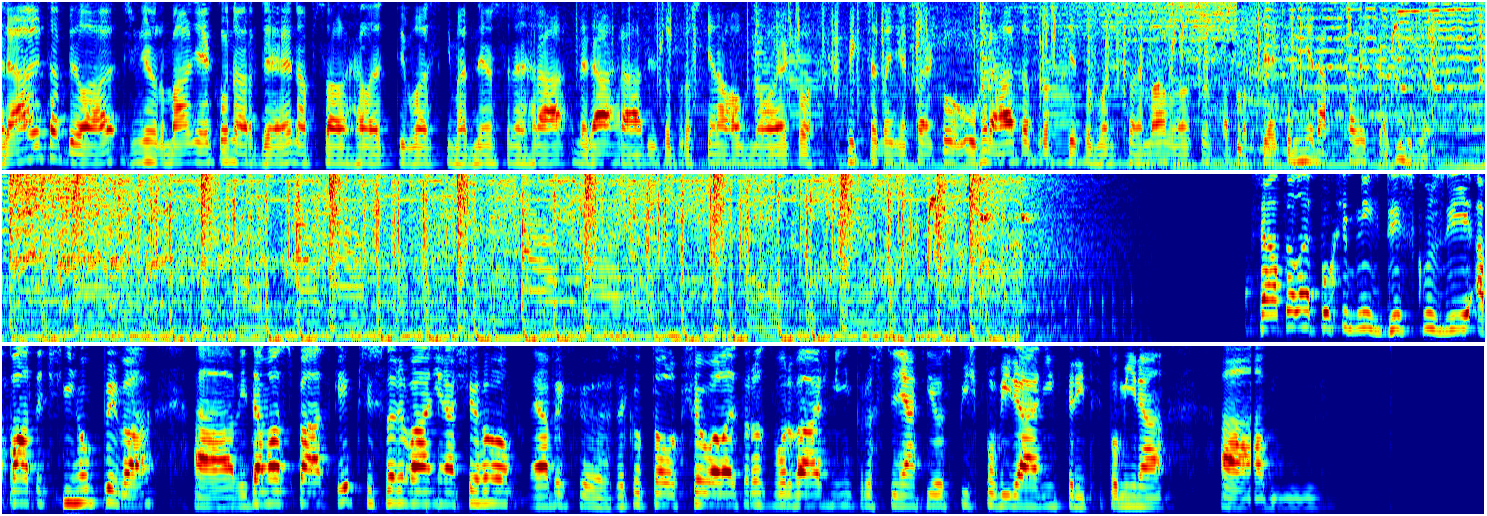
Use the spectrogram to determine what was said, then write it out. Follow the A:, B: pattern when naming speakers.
A: Realita byla, že mě normálně jako Narde napsal, hele, ty vole, s tím Hardem se nehrá, nedá hrát, je to prostě na hovno, jako my chceme něco jako uhrát a prostě tohle to nemá vlastnost a prostě jako mě napsali první. Jo.
B: Přátelé pochybných diskuzí a pátečního piva, a vítám vás zpátky při sledování našeho, já bych eh, řekl talk show, ale je to dost odvážný, prostě nějakého spíš povídání, který připomíná a,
